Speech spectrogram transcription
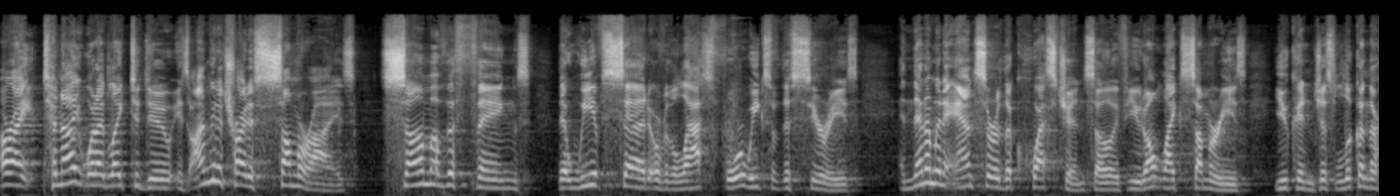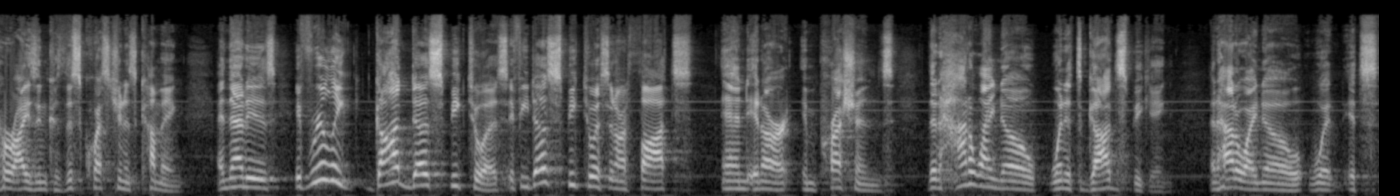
All right, tonight what I'd like to do is I'm going to try to summarize some of the things that we have said over the last four weeks of this series, and then I'm going to answer the question. So if you don't like summaries, you can just look on the horizon because this question is coming. And that is if really God does speak to us, if He does speak to us in our thoughts and in our impressions, then how do I know when it's God speaking? And how do I know when it's,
